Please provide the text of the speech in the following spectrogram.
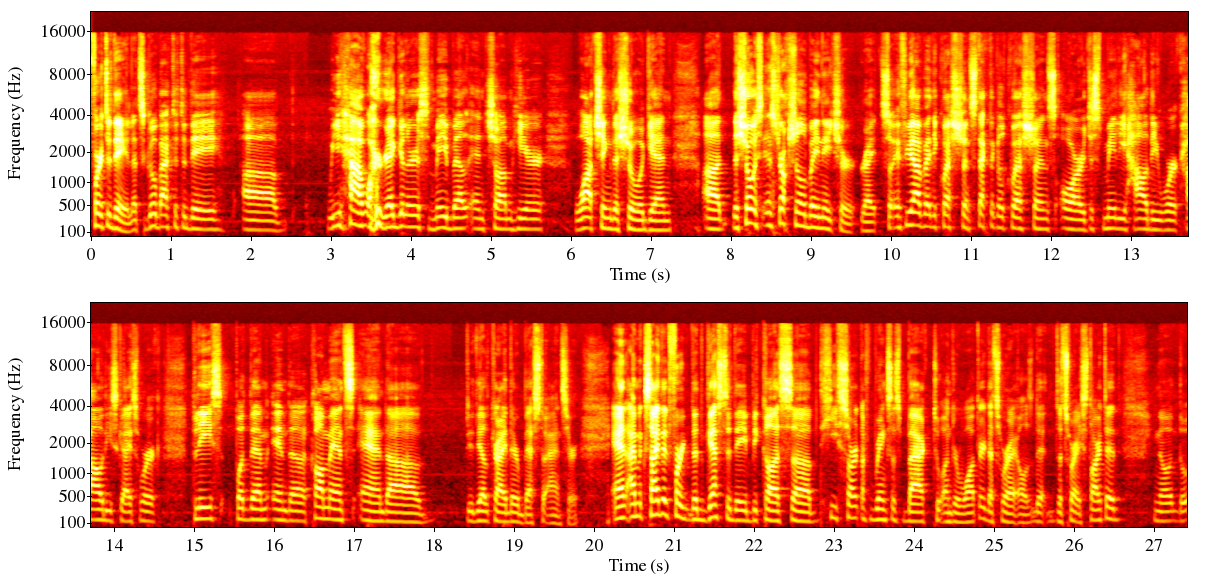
for today, let's go back to today. Uh, we have our regulars, Maybell and Chum, here watching the show again. Uh, the show is instructional by nature, right? So if you have any questions, technical questions, or just mainly how they work, how these guys work, please put them in the comments and uh, they'll try their best to answer. And I'm excited for the guest today because uh, he sort of brings us back to underwater. That's where I also, that's where I started. You know, the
